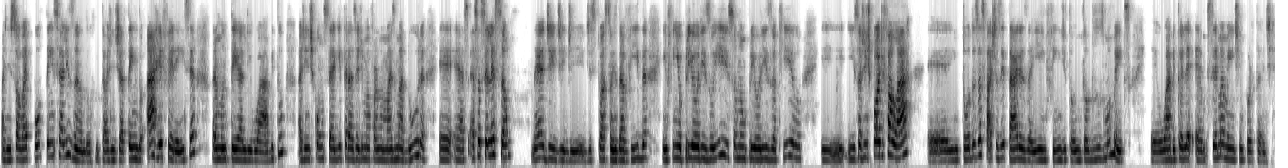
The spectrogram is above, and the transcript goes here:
a gente só vai potencializando. Então, a gente já tendo a referência para manter ali o hábito, a gente consegue trazer de uma forma mais madura é, é essa seleção né, de, de, de, de, situações da vida. Enfim, eu priorizo isso, eu não priorizo aquilo. E, e isso a gente pode falar é, em todas as faixas etárias aí, enfim, de to, em todos os momentos. É, o hábito é, é extremamente importante.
